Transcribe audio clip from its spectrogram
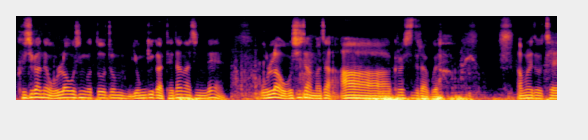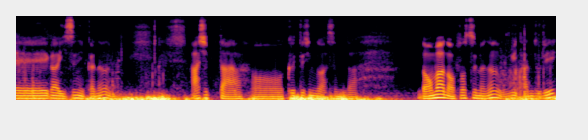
그 시간에 올라오신 것도 좀 용기가 대단하신데 올라오시자마자 아 그러시더라고요. 아무래도 제가 있으니까는 아쉽다. 어, 그 뜻인 것 같습니다. 너만 없었으면은 우리 단둘이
